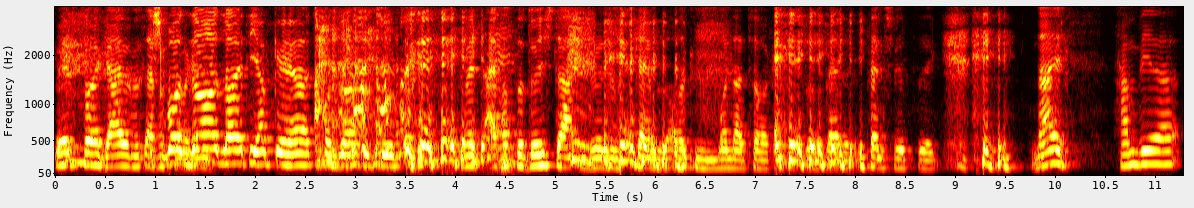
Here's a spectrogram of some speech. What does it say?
Wird voll geil, wir es einfach so Sponsoren, Leute, ihr habt gehört, Sponsoren Wenn wir jetzt einfach so durchstarten würden, das käme so aus dem Wonder Talk. So. Fände ich witzig. Nice. Haben wir.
